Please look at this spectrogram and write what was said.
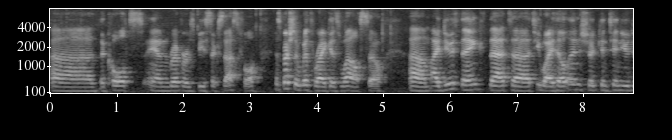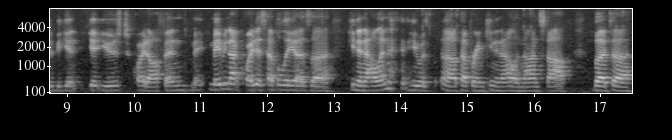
uh, the Colts and Rivers be successful, especially with Reich as well. So um, I do think that uh, T.Y. Hilton should continue to be get, get used quite often, May, maybe not quite as heavily as uh, Keenan Allen. he was uh, peppering Keenan Allen nonstop, but uh,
